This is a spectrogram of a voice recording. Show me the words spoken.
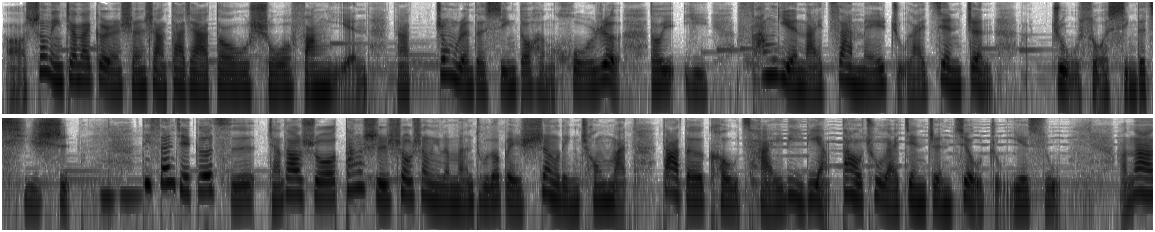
啊，圣灵降在个人身上，大家都说方言。那众人的心都很火热，都以方言来赞美主，来见证主所行的奇事。嗯、第三节歌词讲到说，当时受圣灵的门徒都被圣灵充满，大得口才力量，到处来见证救主耶稣。好，那、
